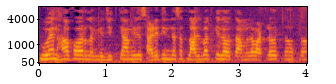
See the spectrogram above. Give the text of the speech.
टू अँड हाफ आवर लागले. जितके आम्ही जे साडेतीन तासात लालबाग केला होता आम्हाला वाटलं होत नव्हतं.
